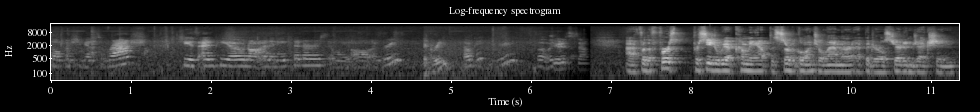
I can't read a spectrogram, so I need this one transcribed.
Sulfa, she gets rash. She is NPO, not on any thinners, and we all agree? Agree. Okay, agree. Uh, for the first procedure we have coming up, the cervical interlaminar epidural steroid injection,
